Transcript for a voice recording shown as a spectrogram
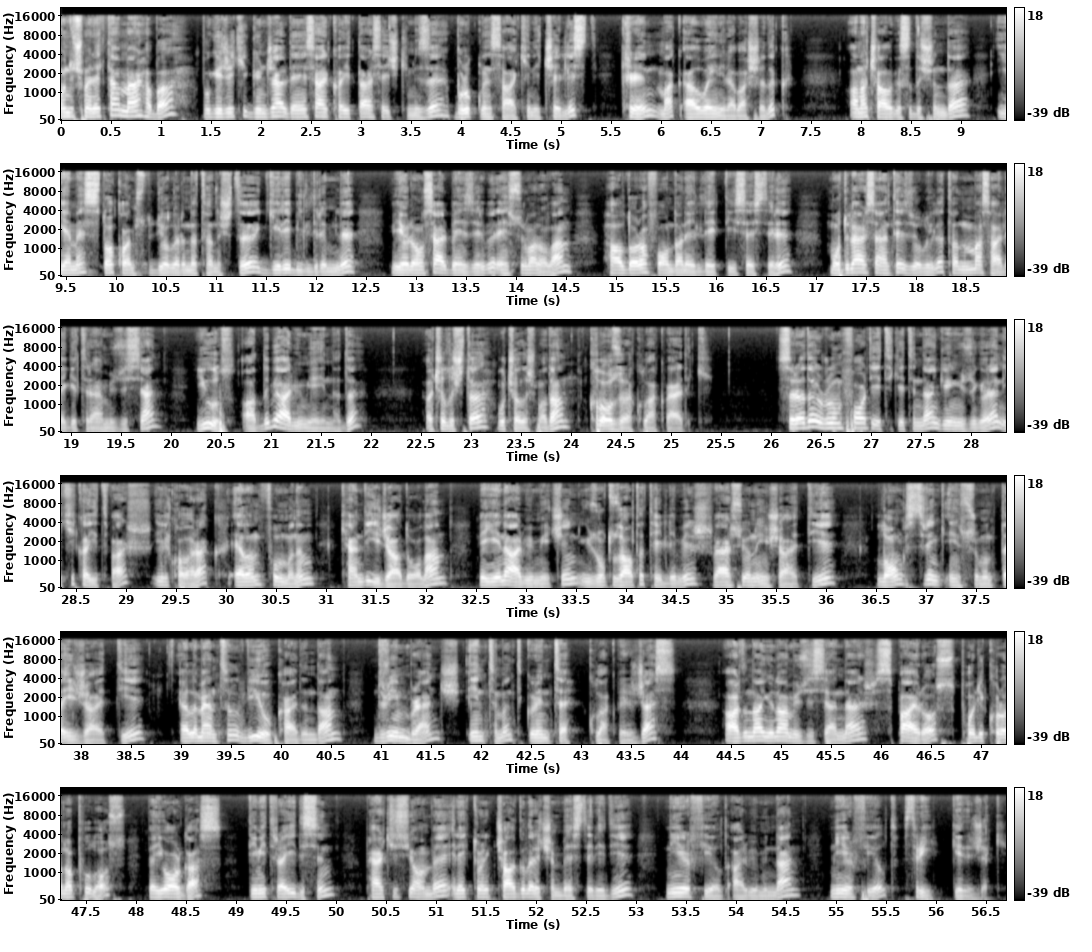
13 Melek'ten merhaba. Bu geceki güncel deneysel kayıtlar seçkimize Brooklyn sakini cellist Corinne McElwain ile başladık. Ana çalgısı dışında EMS Stockholm stüdyolarında tanıştığı geri bildirimli violonsel benzeri bir enstrüman olan Haldorofon'dan elde ettiği sesleri modüler sentez yoluyla tanınmaz hale getiren müzisyen Youth adlı bir albüm yayınladı. Açılışta bu çalışmadan Closer'a kulak verdik. Sırada Room 40 etiketinden gün yüzü gören iki kayıt var. İlk olarak Alan Fullman'ın kendi icadı olan ve yeni albümü için 136 telli bir versiyonu inşa ettiği Long String Instrument'ta icra ettiği Elemental View kaydından Dream Branch Intimate Grint'e kulak vereceğiz. Ardından Yunan müzisyenler Spyros, Polikronopoulos ve Yorgas Dimitraidis'in perküsyon ve elektronik çalgılar için bestelediği Near Field albümünden Near Field 3 gelecek.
